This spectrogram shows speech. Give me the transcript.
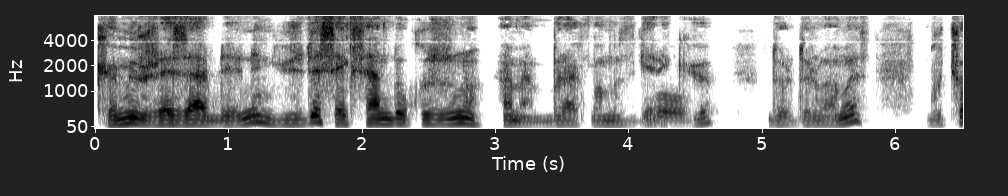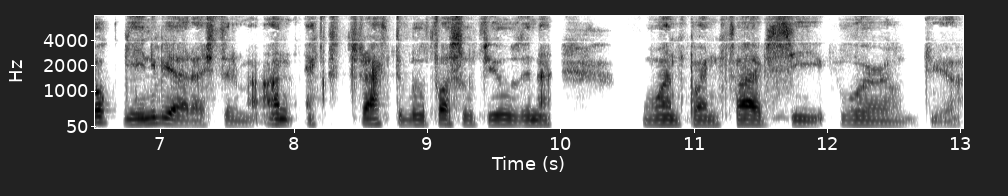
kömür rezervlerinin yüzde seksen dokuzunu hemen bırakmamız gerekiyor. Oh. Durdurmamız. Bu çok yeni bir araştırma. Unextractable fossil fuels in a 1.5 C world diyor.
